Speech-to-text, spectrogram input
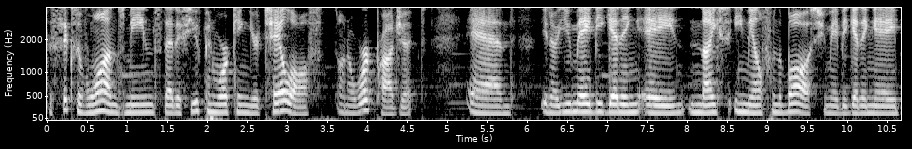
the Six of Wands means that if you've been working your tail off on a work project and you know, you may be getting a nice email from the boss, you may be getting a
